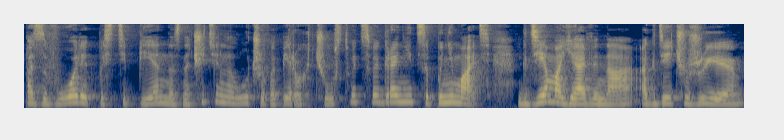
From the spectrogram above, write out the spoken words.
позволит постепенно, значительно лучше, во-первых, чувствовать свои границы, понимать, где моя вина, а где чужие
